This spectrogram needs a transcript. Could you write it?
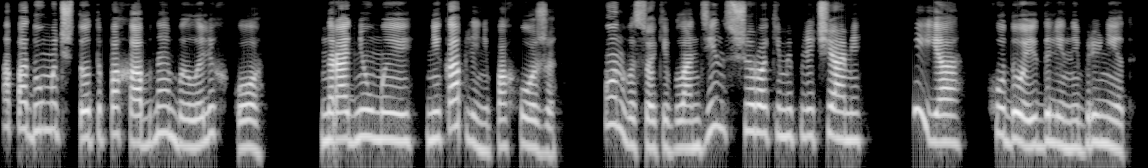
а подумать что-то похабное было легко. На родню мы ни капли не похожи. Он высокий блондин с широкими плечами, и я худой и длинный брюнет.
